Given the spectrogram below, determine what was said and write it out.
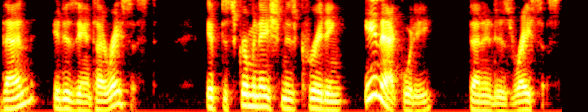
then it is anti racist. If discrimination is creating inequity, then it is racist.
